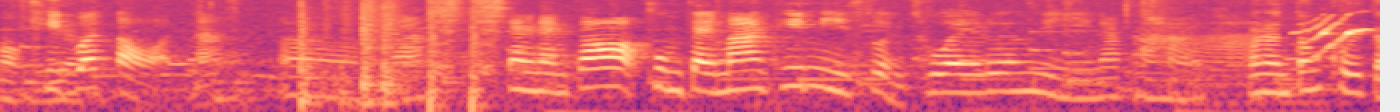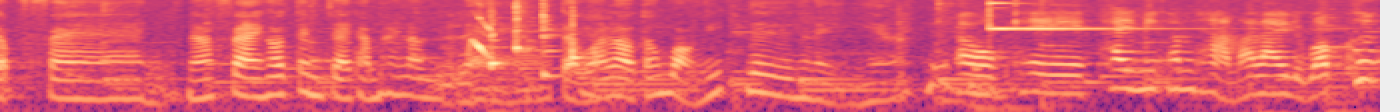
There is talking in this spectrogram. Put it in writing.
บอกคิดเยอะว่าตอดนะเออนะ ดังนั้นก็ภูมิใจมากที่มีส่วนช่วยเรื่องนี้นะคะ เพราะฉะนั้นต้องคุยกับแฟนนะแฟนเขาเต็มใจทำให้เราอยู่แล้ว แต่ว่าเราต้องบอกนิดนึงอะไรอย่างเงี้ย โอเค ใครมีคำถามอะไรหรือว่าเพิ่ง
